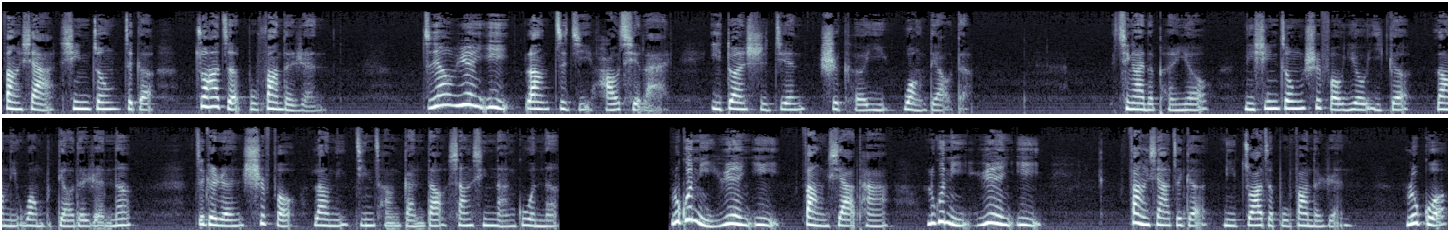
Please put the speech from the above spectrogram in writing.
放下心中这个抓着不放的人。只要愿意让自己好起来，一段时间是可以忘掉的。亲爱的朋友，你心中是否有一个让你忘不掉的人呢？这个人是否让你经常感到伤心难过呢？如果你愿意放下他，如果你愿意放下这个你抓着不放的人，如果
